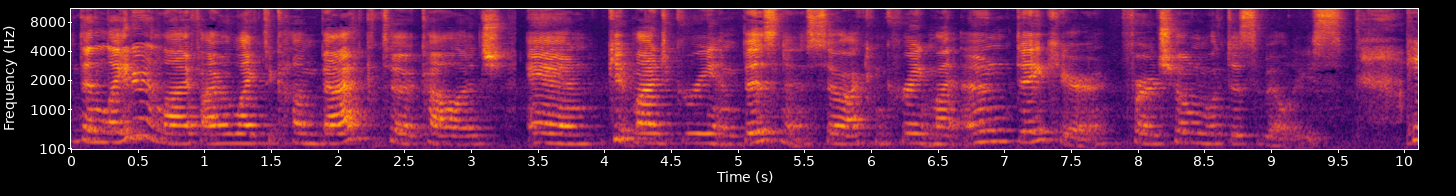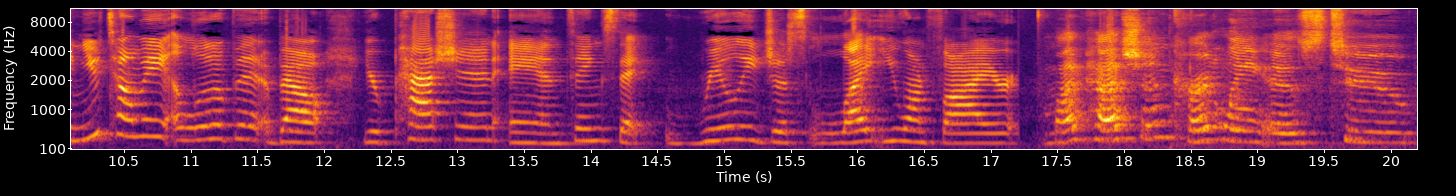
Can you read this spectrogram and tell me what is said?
Then later in life, I would like to come back to college and get my degree in business so I can create my own daycare for children with disabilities. Can you tell me a little bit about your passion and things that really just light you on fire? My passion currently is to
